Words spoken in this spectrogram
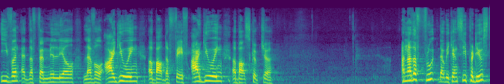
even at the familial level, arguing about the faith, arguing about scripture. Another fruit that we can see produced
